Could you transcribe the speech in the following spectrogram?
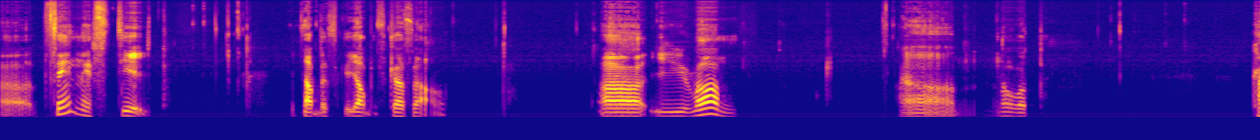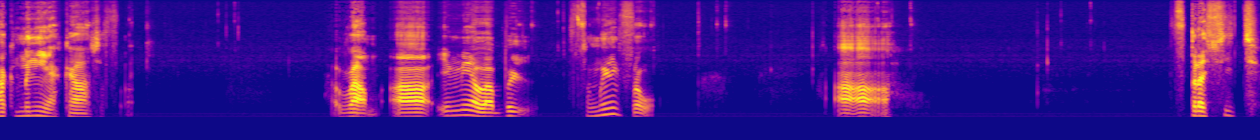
а, ценностей, я бы, я бы сказал, а, и вам, а, ну вот, как мне кажется, вам а, имело бы смысл а, спросить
